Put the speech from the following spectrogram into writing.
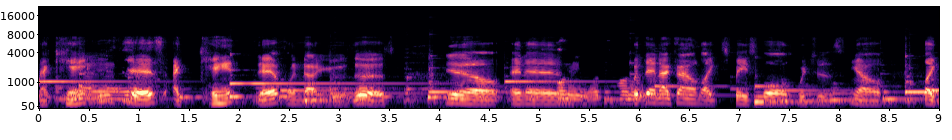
I can't Yeah, use yeah, this. I can't definitely not use this. You know, and then Funny, funny. but then I found like space Spaceballs, which is, you know, like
